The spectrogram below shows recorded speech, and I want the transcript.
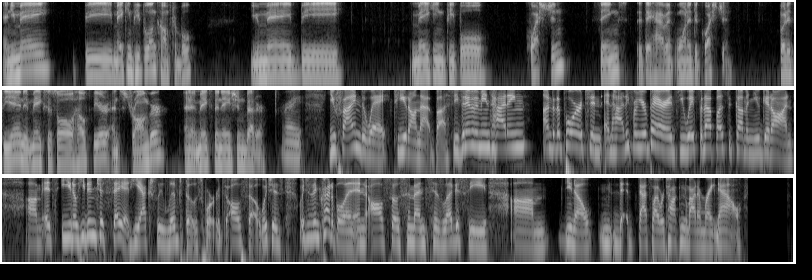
And you may be making people uncomfortable. You may be making people question things that they haven't wanted to question. But at the end, it makes us all healthier and stronger, and it makes the nation better. Right. You find a way to get on that bus, even if it means hiding under the porch and, and hiding from your parents. You wait for that bus to come and you get on. Um, it's you know he didn't just say it; he actually lived those words also, which is which is incredible and, and also cements his legacy. Um, you know th- that's why we're talking about him right now.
